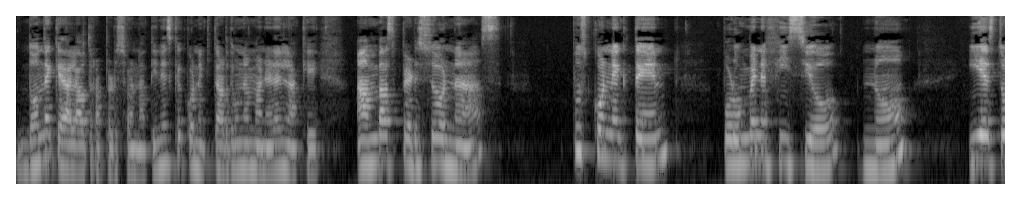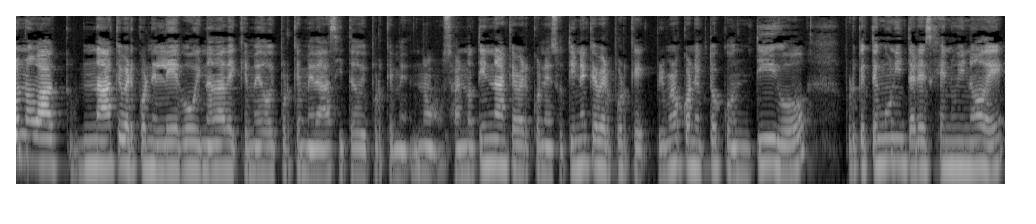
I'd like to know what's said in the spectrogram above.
¿Dónde queda la otra persona? Tienes que conectar de una manera en la que ambas personas pues conecten por un beneficio, ¿no? Y esto no va nada que ver con el ego y nada de que me doy porque me das y te doy porque me... No, o sea, no tiene nada que ver con eso. Tiene que ver porque primero conecto contigo, porque tengo un interés genuino de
